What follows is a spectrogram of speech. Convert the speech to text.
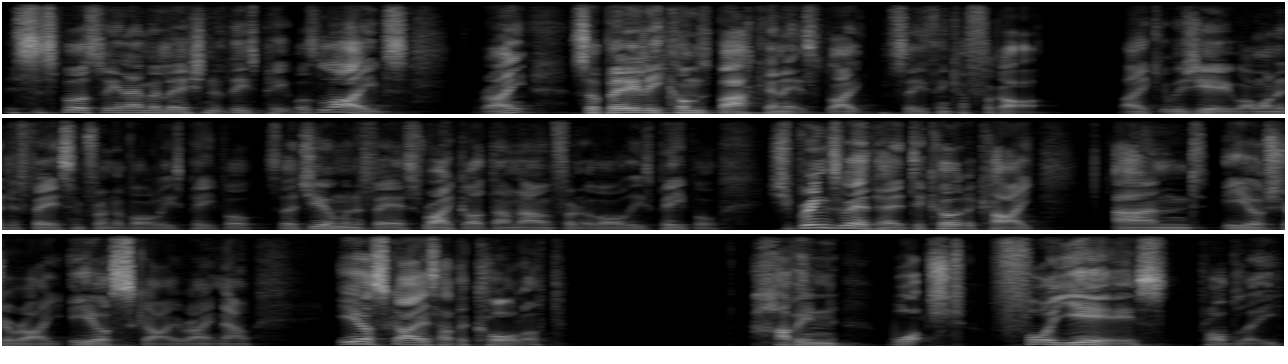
This is supposed to be an emulation of these people's lives, right? So Bayley comes back and it's like, so you think I forgot? Like it was you I wanted to face in front of all these people. So it's you I'm going to face right goddamn now in front of all these people. She brings with her Dakota Kai and Io Shirai, Iyo Sky right now. Iyo Sky has had the call up having watched for years, probably,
